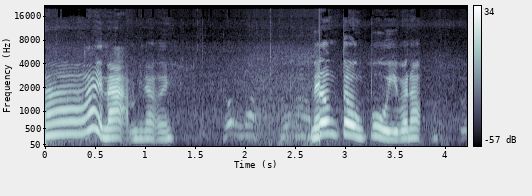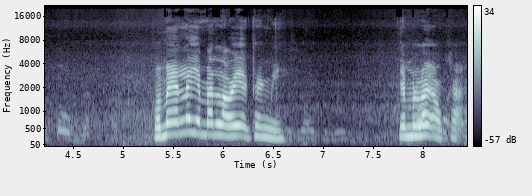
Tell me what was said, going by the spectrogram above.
ตายนะพี่น้องเอ้ยในลงตรงปุ๋ยปะเนาะบ่แม่นแล้วอย่ามันลอยออกทางนี้อย่ามันลอยออกข้าง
